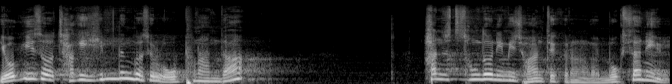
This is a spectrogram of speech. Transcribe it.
여기서 자기 힘든 것을 오픈한다? 한 성도님이 저한테 그러는 거예요. 목사님,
